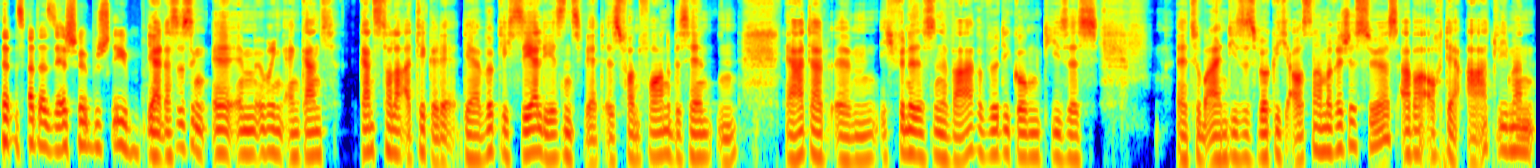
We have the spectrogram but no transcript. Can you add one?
das hat er sehr schön beschrieben. Ja, das ist ein, äh, im Übrigen ein ganz ganz toller Artikel, der, der wirklich sehr lesenswert ist, von vorne bis hinten. Der hat da, ähm, ich finde, das ist eine wahre Würdigung dieses äh, zum einen dieses wirklich Ausnahmeregisseurs, aber auch der Art, wie man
